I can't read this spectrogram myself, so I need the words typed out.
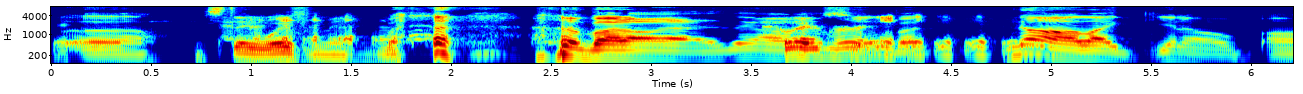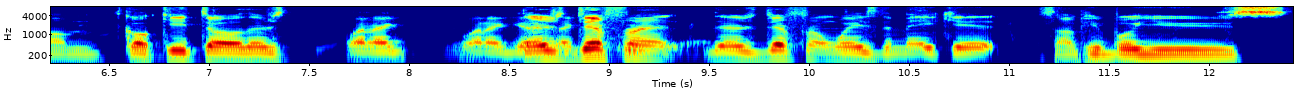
But um, uh, stay away from me. But but all that, all that shit. But no, like you know, um, coquito. There's when I when I get there's like, different there's different ways to make it. Some people use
